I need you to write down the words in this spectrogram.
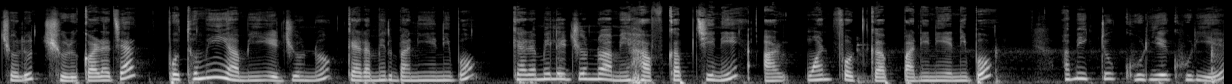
চলুন শুরু করা যাক। প্রথমেই আমি এর জন্য ক্যারামেল বানিয়ে নিব। ক্যারামেলের জন্য আমি হাফ কাপ চিনি আর ওয়ান ফোর্থ কাপ পানি নিয়ে নিব। আমি একটু ঘুরিয়ে ঘুরিয়ে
